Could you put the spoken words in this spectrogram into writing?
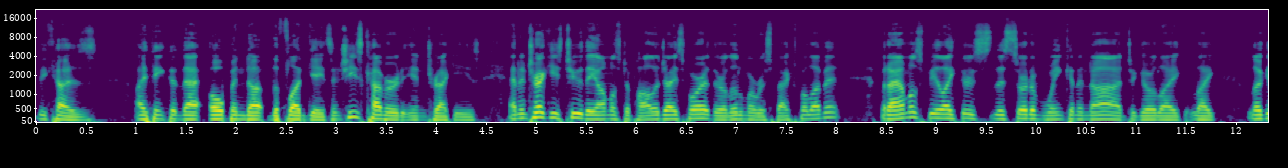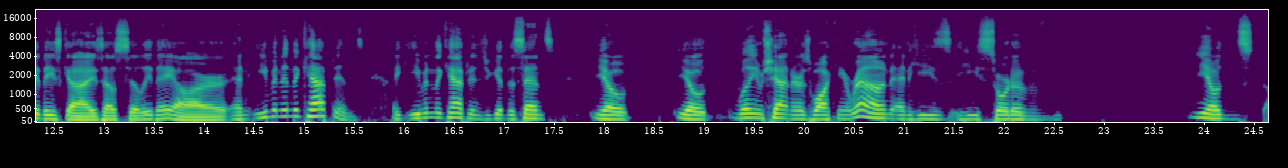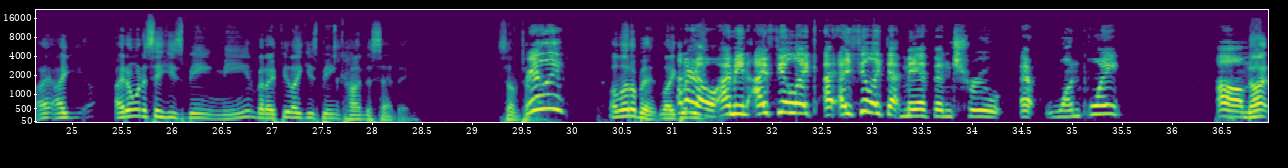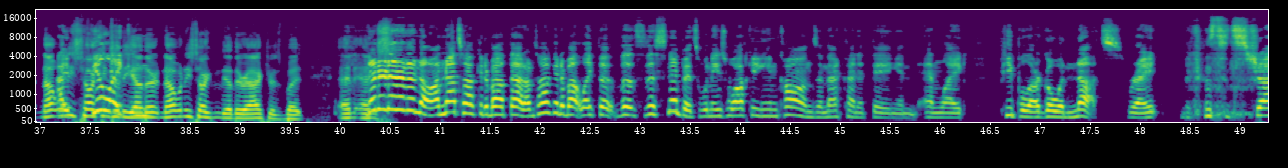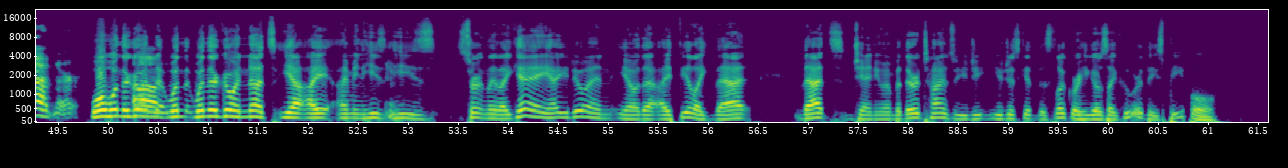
because I think that that opened up the floodgates and she's covered in Trekkies and in Trekkies too they almost apologize for it. They're a little more respectful of it but I almost feel like there's this sort of wink and a nod to go like like look at these guys how silly they are and even in the captains like even in the captains you get the sense you know you know William Shatner is walking around and he's he's sort of you know I I, I don't want to say he's being mean but I feel like he's being condescending sometimes really a little bit like i don't know i mean i feel like I, I feel like that may have been true at one point um not not when I he's talking to like the other not when he's talking to the other actors but and and no, no, no, no, no, no. I'm not talking about that. I'm talking about like the, the the snippets when he's walking in cons and that kind of thing, and and like people are going nuts, right? Because it's Shatner. Well, when they're going Um, when when they're going nuts, yeah, I I mean he's he's certainly like, hey, how you doing? You know that I feel like that that's genuine, but there are times where you you just get this look where he goes like, who are these people?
